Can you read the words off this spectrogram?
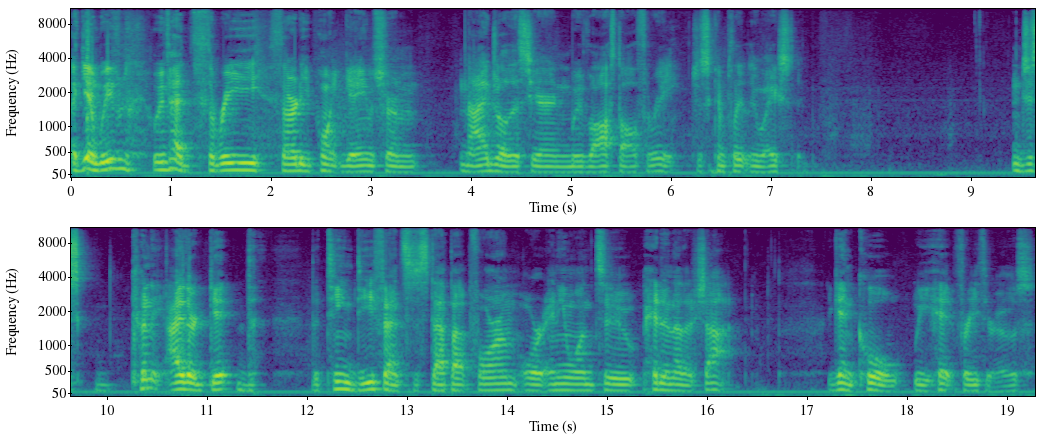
Again, we've we've had three 30 point games from Nigel this year, and we've lost all three. Just completely wasted. And just couldn't either get the, the team defense to step up for him or anyone to hit another shot. Again, cool. We hit free throws.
